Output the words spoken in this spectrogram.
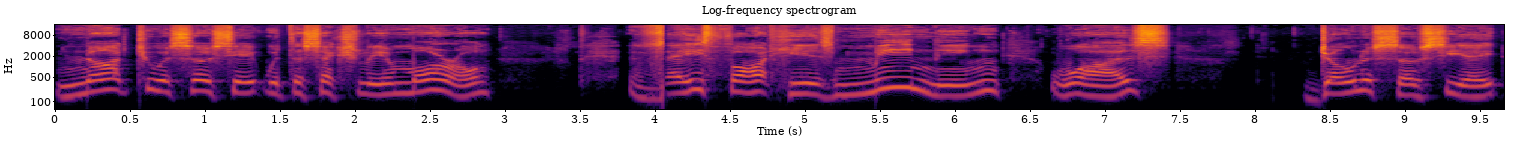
not to associate with the sexually immoral, they thought his meaning was don't associate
